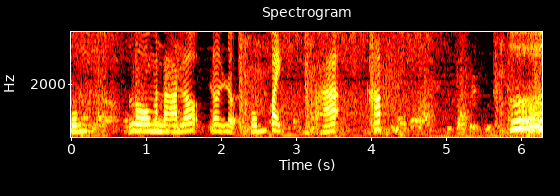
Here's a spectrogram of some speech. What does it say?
ผมรอมานานแล้วแล้วเดี๋ยวผมไปหาครับเฮ้อ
